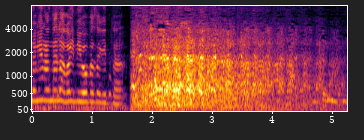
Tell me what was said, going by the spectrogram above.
Nanginom na lang, oh, iniwan pa sa gitna.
